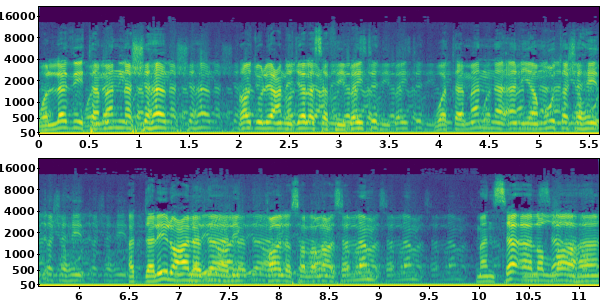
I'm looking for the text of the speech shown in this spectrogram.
والذي تمنى الشهادة. رجل يعني جلس في بيته وتمنى أن يموت شهيدا. الدليل على ذلك قال صلى الله عليه وسلم من سأل الله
